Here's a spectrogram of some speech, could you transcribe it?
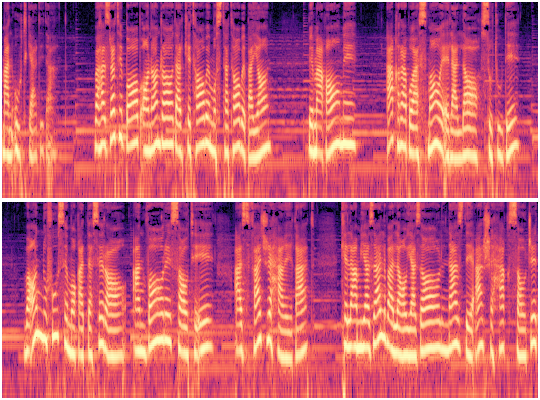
منعوت گردیدند. و حضرت باب آنان را در کتاب مستطاب بیان به مقام اقرب و اسماع الله ستوده و آن نفوس مقدسه را انوار ساطعه از فجر حقیقت که لم یزل و لا یزال نزد عرش حق ساجد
